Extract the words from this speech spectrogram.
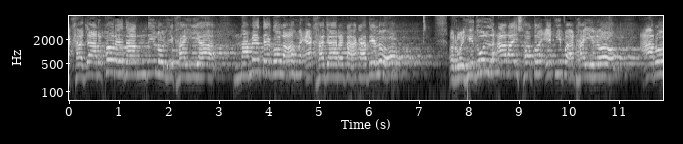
এক হাজার করে দান দিল লিখাইয়া, নামেতে গোলাম এক হাজার টাকা দিল। রহিদুল আড়াই শত একই পাঠাইল। আরও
